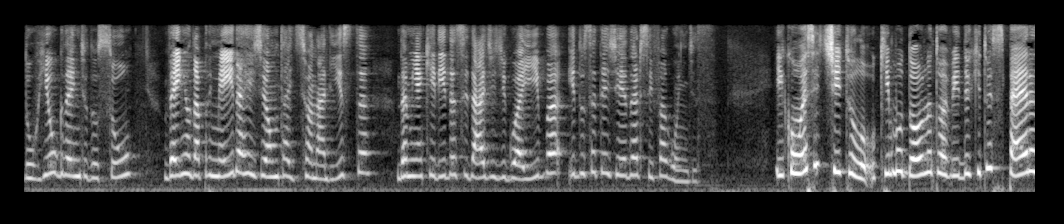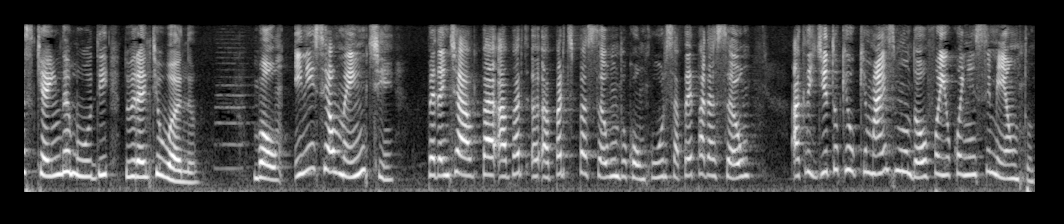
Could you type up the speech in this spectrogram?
do Rio Grande do Sul. Venho da primeira região tradicionalista, da minha querida cidade de Guaíba e do CTG Darcy Fagundes. E com esse título, o que mudou na tua vida e o que tu esperas que ainda mude durante o ano? Bom, inicialmente, perante a, a, a participação do concurso, a preparação, Acredito que o que mais mudou foi o conhecimento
